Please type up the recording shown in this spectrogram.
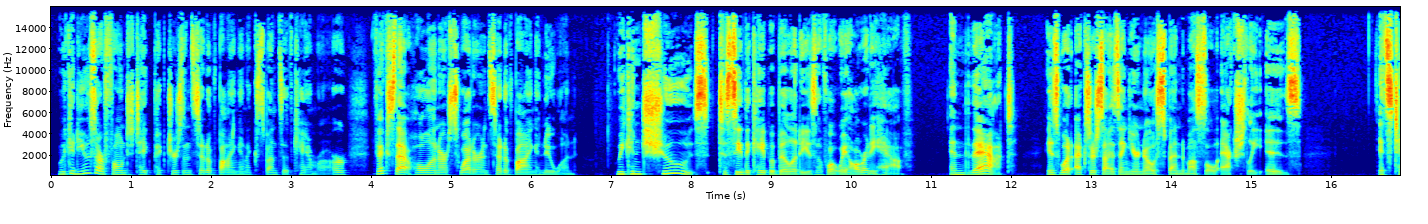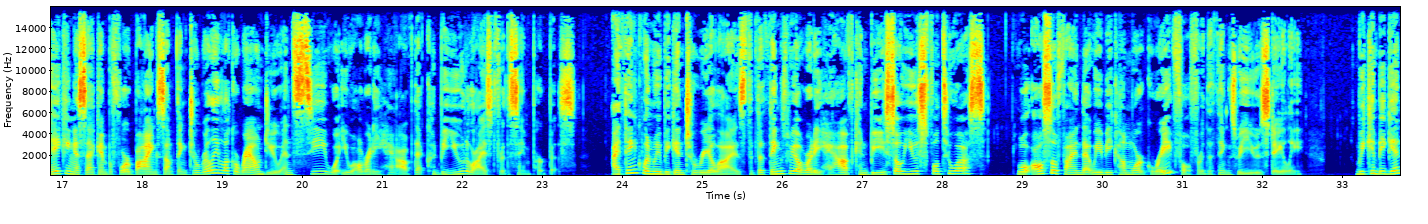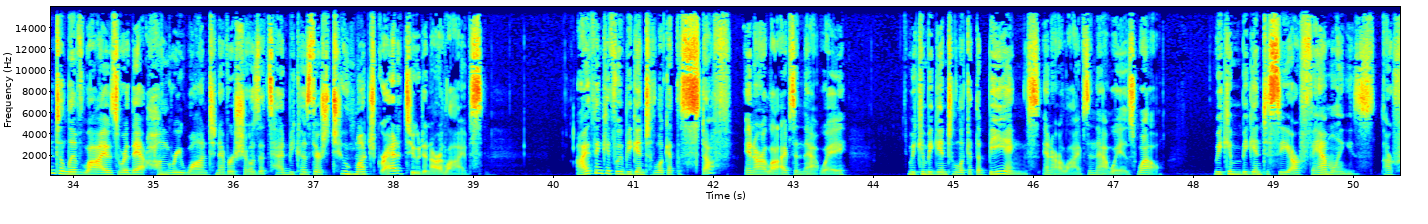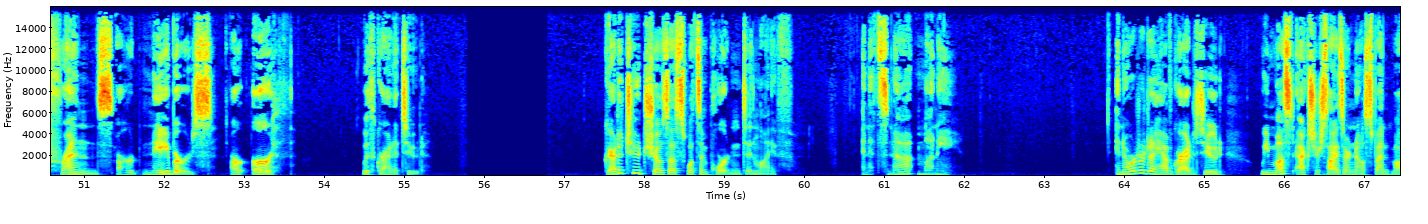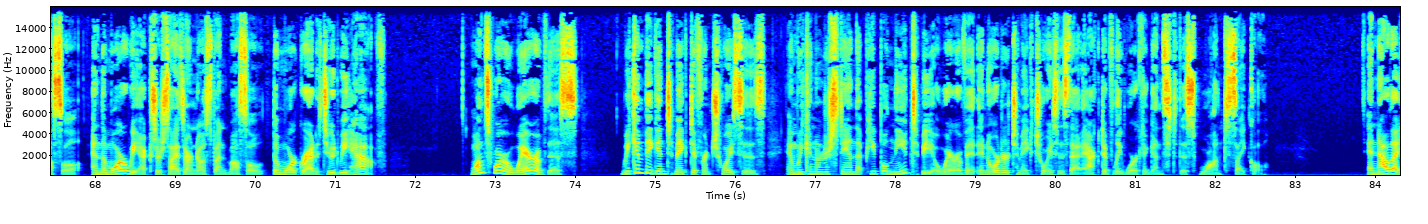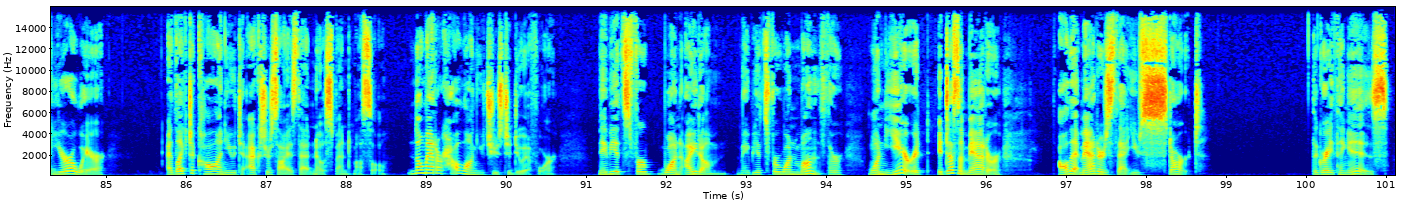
We could use our phone to take pictures instead of buying an expensive camera, or fix that hole in our sweater instead of buying a new one. We can choose to see the capabilities of what we already have. And that is what exercising your no spend muscle actually is. It's taking a second before buying something to really look around you and see what you already have that could be utilized for the same purpose. I think when we begin to realize that the things we already have can be so useful to us, We'll also find that we become more grateful for the things we use daily. We can begin to live lives where that hungry want never shows its head because there's too much gratitude in our lives. I think if we begin to look at the stuff in our lives in that way, we can begin to look at the beings in our lives in that way as well. We can begin to see our families, our friends, our neighbors, our earth with gratitude. Gratitude shows us what's important in life, and it's not money. In order to have gratitude, we must exercise our no spend muscle, and the more we exercise our no spend muscle, the more gratitude we have. Once we're aware of this, we can begin to make different choices, and we can understand that people need to be aware of it in order to make choices that actively work against this want cycle. And now that you're aware, I'd like to call on you to exercise that no spend muscle, no matter how long you choose to do it for. Maybe it's for one item, maybe it's for one month or one year. It, it doesn't matter. All that matters is that you start. The great thing is,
